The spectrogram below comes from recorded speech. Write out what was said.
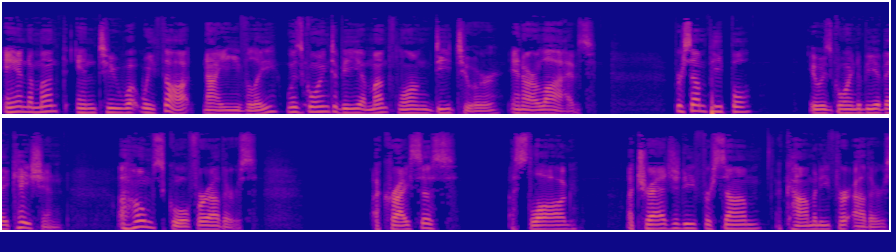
and a month into what we thought, naively, was going to be a month long detour in our lives. For some people, it was going to be a vacation, a homeschool for others, a crisis, a slog, a tragedy for some, a comedy for others.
